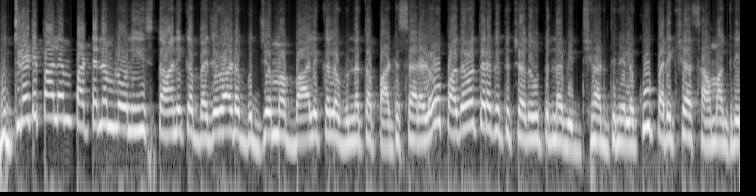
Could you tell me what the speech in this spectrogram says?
బుజ్జిరెడ్డిపాలెం పట్టణంలోని స్థానిక బెజవాడ బుజ్జమ్మ బాలికల ఉన్నత పాఠశాలలో పదవ తరగతి చదువుతున్న విద్యార్థినులకు పరీక్షా సామాగ్రి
